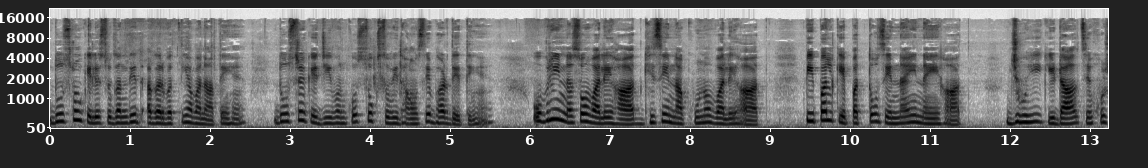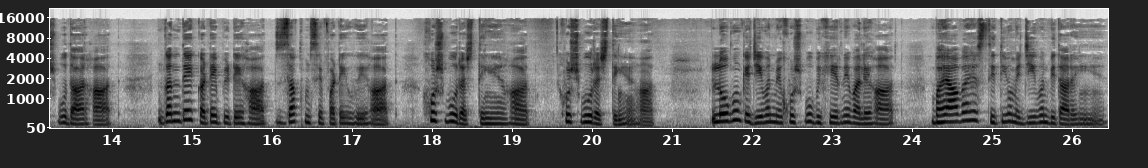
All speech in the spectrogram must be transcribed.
दूसरों के लिए सुगंधित अगरबत्तियाँ बनाते हैं। दूसरे के जीवन को सुख सुविधाओं से भर देते हैं। उभरी नसों वाले हाथ, घिसे नाखूनों वाले हाथ पीपल के पत्तों से नए नए हाथ, जूही की डाल से खुशबूदार हाथ, गंदे कटे पिटे हाथ, जख्म से फटे हुए हाथ, खुशबू रचते हैं हाथ, खुशबू रचते हैं हाथ। लोगों के जीवन में खुशबू बिखेरने वाले हाथ भयावह स्थितियों में जीवन बिता रही हैं।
